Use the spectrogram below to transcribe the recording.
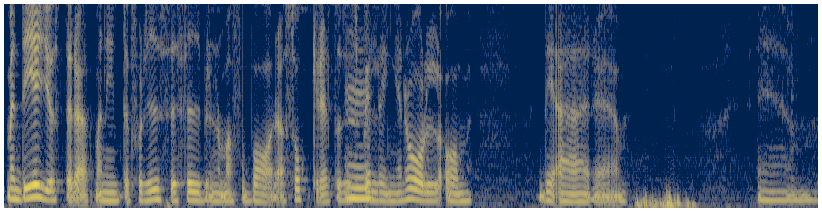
men det är just det där att man inte får i sig fibrerna, man får bara sockret. Och det Mm. spelar ingen roll om det är eh, ehm,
